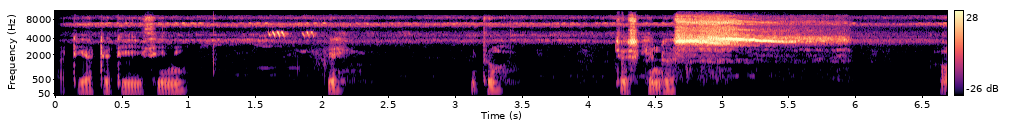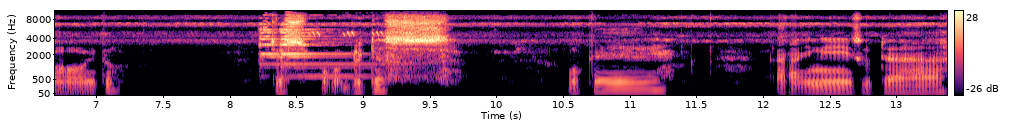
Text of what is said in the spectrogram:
Tadi ada di sini. Oke itu jos gandos. Oh itu. Jos pokok bledes. Oke. Karena ini sudah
